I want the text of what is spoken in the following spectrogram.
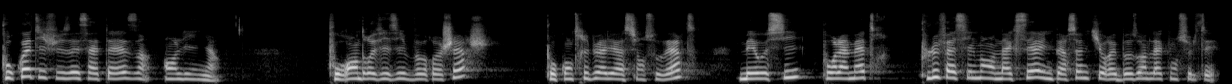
Pourquoi diffuser sa thèse en ligne? Pour rendre visibles vos recherches, pour contribuer à la science ouverte, mais aussi pour la mettre plus facilement en accès à une personne qui aurait besoin de la consulter.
